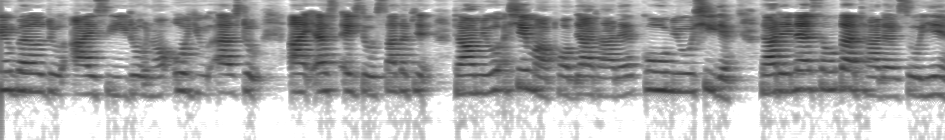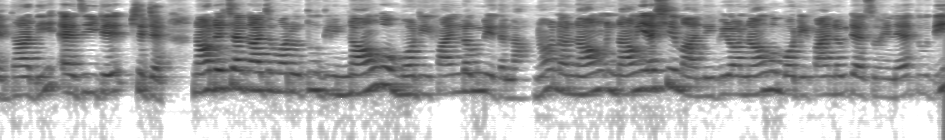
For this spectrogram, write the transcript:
able to ic တို့နော် ous တို့ ish တို့စသဖြင့်ဒါမျိုးအရှိမဖော်ပြထားတဲ့၉မျိုးရှိတယ်ဒါတွေနဲ့အဆုံးသတ်ထားတဲ့ဆိုရင်ဒါဒီ adjective ဖြစ်တယ်နောက်တစ်ချက်ကကျွန်တော်တို့သူဒီ noun ကို modify လုပ်နေသလားနော် noun noun ရဲ့အရှိမနေပြီးတော့ noun ကို modify လုပ်တဲ့ဆိုရင်လည်းသူဒီ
